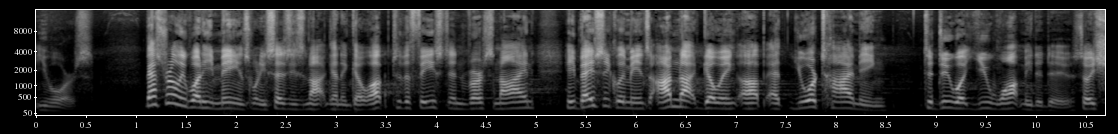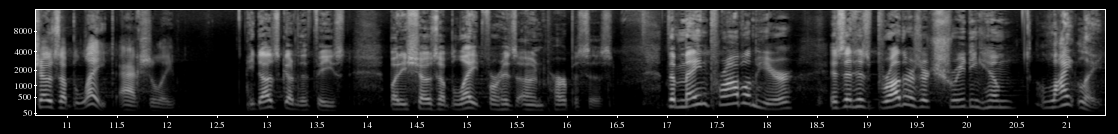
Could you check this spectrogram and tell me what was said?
yours. That's really what he means when he says he's not going to go up to the feast in verse 9. He basically means, I'm not going up at your timing to do what you want me to do. So he shows up late, actually. He does go to the feast, but he shows up late for his own purposes. The main problem here is that his brothers are treating him lightly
